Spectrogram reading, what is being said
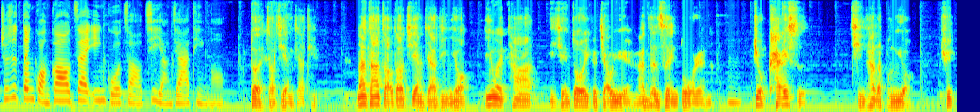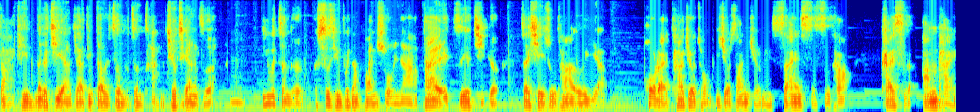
就是登广告在英国找寄养家庭哦。对，找寄养家庭。那他找到寄养家庭以后，因为他以前作为一个交易员，他认识很多人，嗯，就开始请他的朋友去打听那个寄养家庭到底正不正常，就这样子，嗯。因为整个事情非常繁琐，你知道，他也只有几个在协助他而已啊。后来他就从一九三九年三月十四号开始安排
